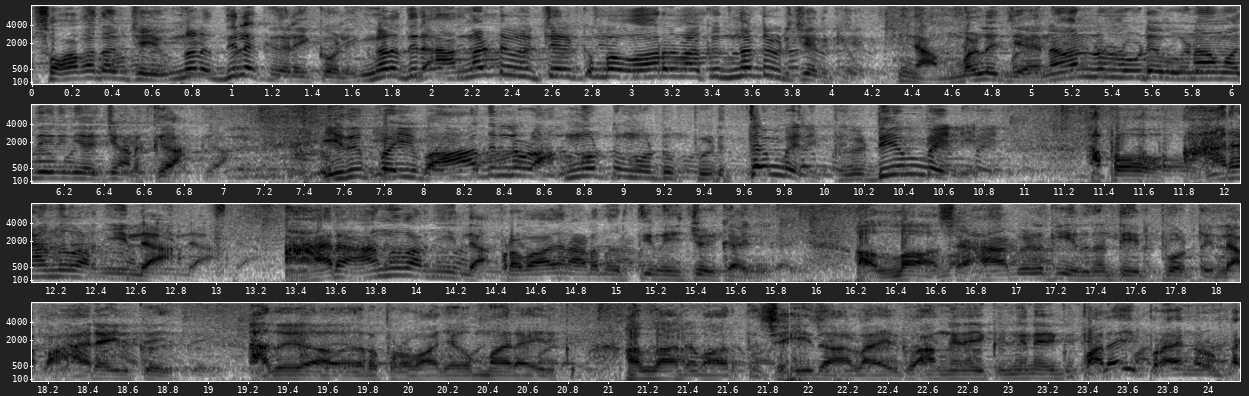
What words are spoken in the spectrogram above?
സ്വാഗതം ചെയ്യും. നിങ്ങൾ ഇതിലെ കയറിക്കോളി. നിങ്ങൾ ഇതിൽ അങ്ങോട്ട് വിളിച്ചേൽക്കുമ്പോൾ വേറെ മലക്ക് ഇങ്ങോട്ട് വിളിച്ചേൽക്കും. നമ്മൾ ജനാലിലൂടെ വീണാ മതി എന്ന് വിചാരിച്ച് നടക്കുക. ഇതിപ്പോ ഈ വാതിലൂടെ അങ്ങോട്ടും ഇങ്ങോട്ടും പിടുത്തം വലി പിടിയും വലി. അപ്പോ ആരാന്ന് പറഞ്ഞില്ല. ആരാന്ന് പറഞ്ഞില്ല. പ്രവാചകൻ അവിടെ നിർത്തി നീച്ചു കഴിഞ്ഞു. അള്ളാ സഹാബികൾക്ക് ഇരുന്നിട്ട് ഇരിപ്പോട്ടില്ല അപ്പൊ ആരായിരിക്കും അത്? പ്രവാചകന്മാരായിരിക്കും. അള്ളാഹിന്റെ മാർത്ത് ഷഹീദ് ആളായിരിക്കും. അങ്ങനെയായിരിക്കും ഇങ്ങനെയായിരിക്കും. പല അഭിപ്രായങ്ങളുണ്ട്.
